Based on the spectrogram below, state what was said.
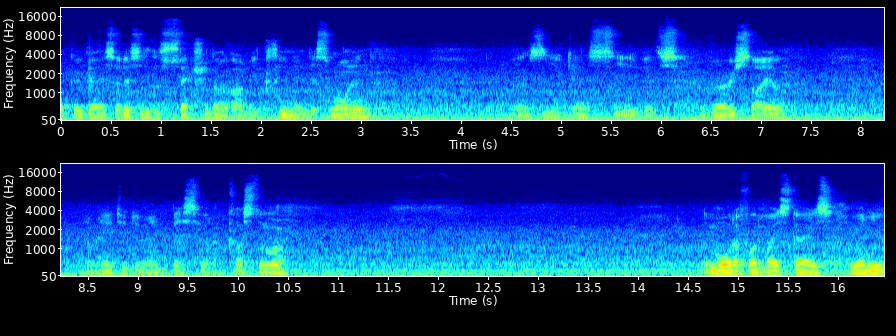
Okay guys so this is the sectional I'll be cleaning this morning. As you can see it's very style I'm here to do my best for the customer. The mode of advice guys, when you're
